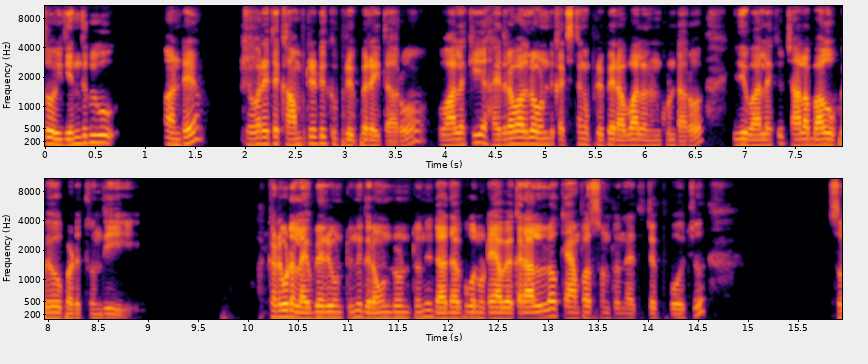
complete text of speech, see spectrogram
సో ఇది ఎందుకు అంటే ఎవరైతే కాంపిటేటివ్కి ప్రిపేర్ అవుతారో వాళ్ళకి హైదరాబాద్లో ఉండి ఖచ్చితంగా ప్రిపేర్ అవ్వాలని అనుకుంటారో ఇది వాళ్ళకి చాలా బాగా ఉపయోగపడుతుంది. అక్కడ కూడా లైబ్రరీ ఉంటుంది గ్రౌండ్ ఉంటుంది. దాదాపు నూట యాభై ఎకరాలలో క్యాంపస్ ఉంటుంది అయితే చెప్పుకోవచ్చు. సో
